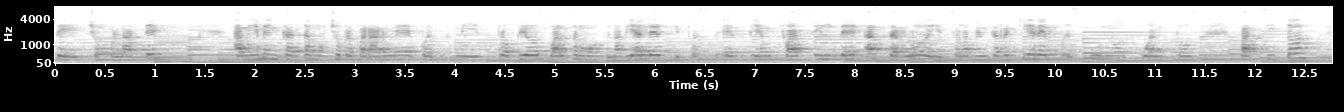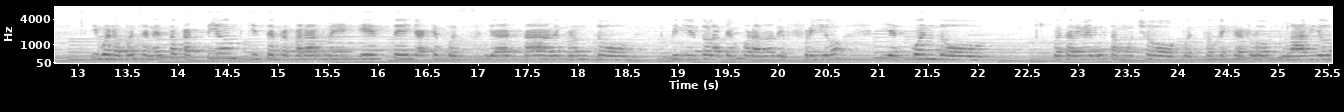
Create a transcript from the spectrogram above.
de chocolate. A mí me encanta mucho prepararme pues mis propios bálsamos labiales y pues es bien fácil de hacerlo y solamente requiere pues unos cuantos pasitos y bueno, pues en esta ocasión quise prepararme este ya que pues ya está de pronto viniendo la temporada de frío y es cuando pues a mí me gusta mucho pues proteger los labios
